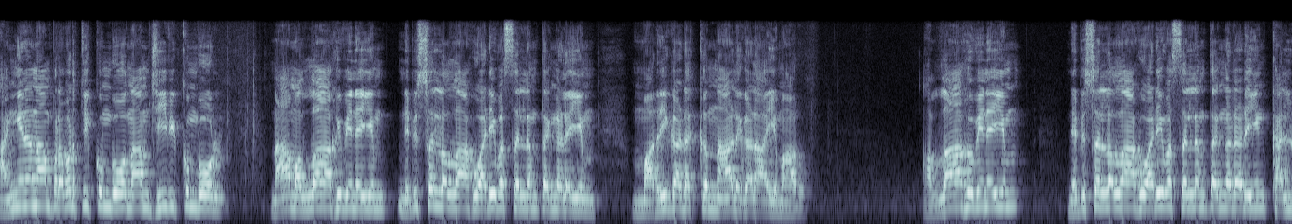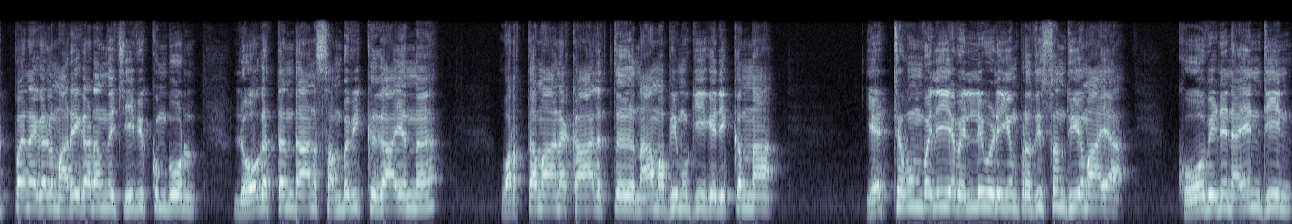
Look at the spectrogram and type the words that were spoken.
അങ്ങനെ നാം പ്രവർത്തിക്കുമ്പോൾ നാം ജീവിക്കുമ്പോൾ നാം അള്ളാഹുവിനെയും നബിസല്ലാഹു അലിവസല്ലം തങ്ങളെയും മറികടക്കുന്ന ആളുകളായി മാറും. അള്ളാഹുവിനെയും നബിസല്ലാഹു അലിവസല്ലം തങ്ങളുടെയും കൽപ്പനകൾ മറികടന്ന് ജീവിക്കുമ്പോൾ ലോകത്തെന്താണ് സംഭവിക്കുക എന്ന് വർത്തമാനകാലത്ത് നാം അഭിമുഖീകരിക്കുന്ന ഏറ്റവും വലിയ വെല്ലുവിളിയും പ്രതിസന്ധിയുമായ കോവിഡ് നയന്റീൻ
